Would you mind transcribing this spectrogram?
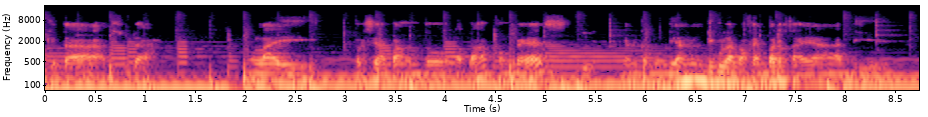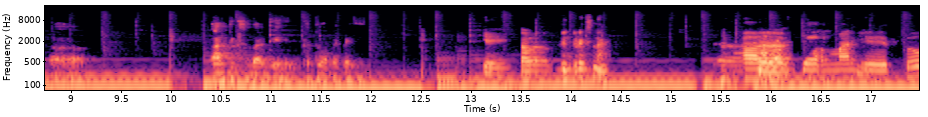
kita sudah mulai persiapan untuk apa kongres yeah. dan kemudian di bulan November saya di uh, lantik sebagai ketua PPI. Oke, okay. kalau di Krisna? Kalau uh, Jerman yeah. itu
